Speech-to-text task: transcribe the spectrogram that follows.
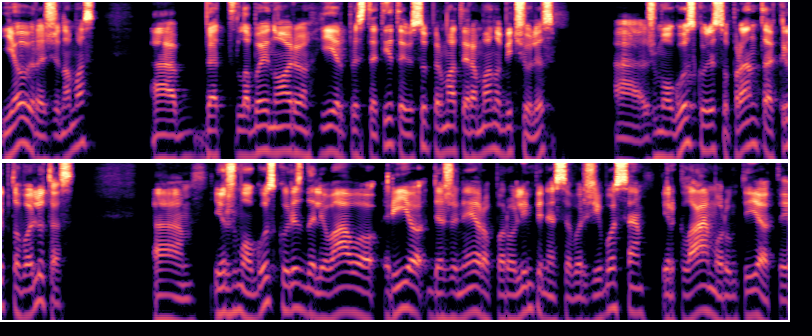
jau yra žinomas, uh, bet labai noriu jį ir pristatyti. Tai visų pirma, tai yra mano bičiulis, žmogus, kuris supranta kriptovaliutas. Ir žmogus, kuris dalyvavo Rio de Janeiro parolimpinėse varžybose ir klaimo rungtyje. Tai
